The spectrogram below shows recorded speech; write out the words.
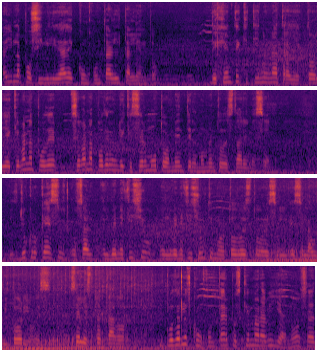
hay la posibilidad de conjuntar el talento de gente que tiene una trayectoria y que van a poder se van a poder enriquecer mutuamente en el momento de estar en escena. Yo creo que eso, o sea, el beneficio el beneficio último de todo esto es el, es el auditorio, es, el espectador. Y poderlos conjuntar, pues qué maravilla, ¿no? O sea,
